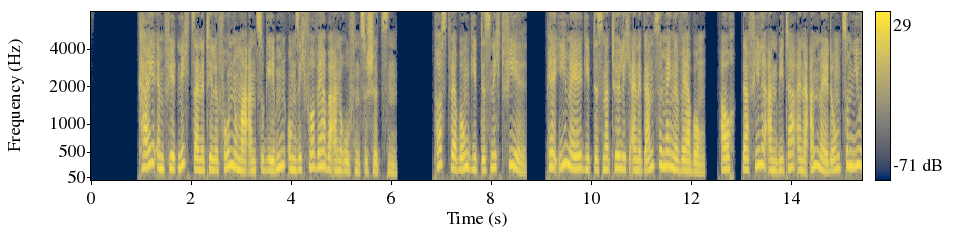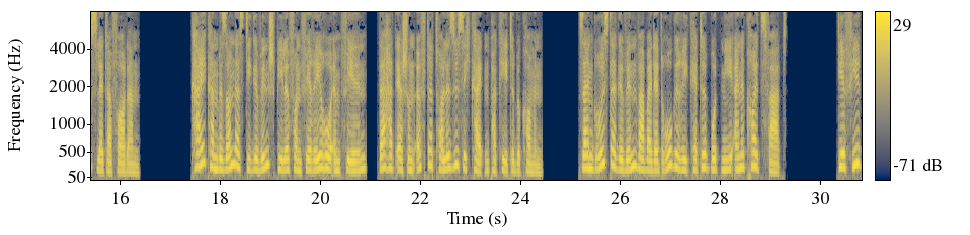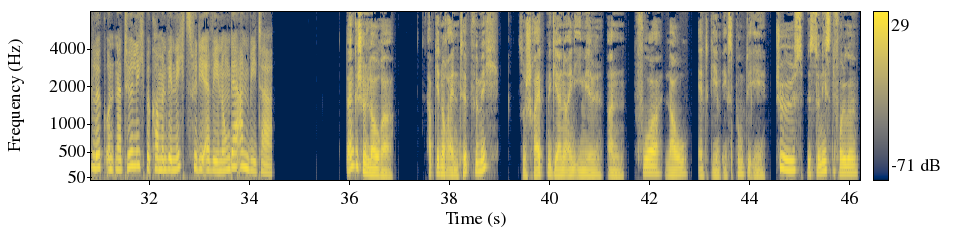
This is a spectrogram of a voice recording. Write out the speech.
Kai empfiehlt nicht seine Telefonnummer anzugeben, um sich vor Werbeanrufen zu schützen. Postwerbung gibt es nicht viel. Per E-Mail gibt es natürlich eine ganze Menge Werbung, auch da viele Anbieter eine Anmeldung zum Newsletter fordern. Kai kann besonders die Gewinnspiele von Ferrero empfehlen, da hat er schon öfter tolle Süßigkeitenpakete bekommen. Sein größter Gewinn war bei der Drogeriekette Butni eine Kreuzfahrt. Dir viel Glück und natürlich bekommen wir nichts für die Erwähnung der Anbieter. Dankeschön, Laura. Habt ihr noch einen Tipp für mich? So schreibt mir gerne eine E-Mail an vorlau.gmx.de. Tschüss, bis zur nächsten Folge.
